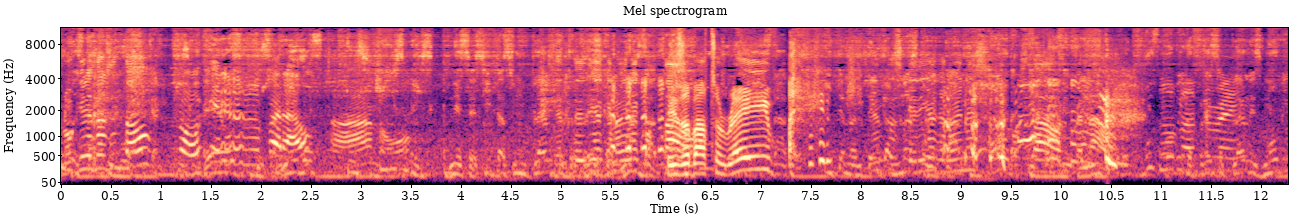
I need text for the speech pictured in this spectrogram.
No estar sentado. No quieres parado. Ah, no. Necesitas un plan que no. He's about to rave. Que diga que no.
